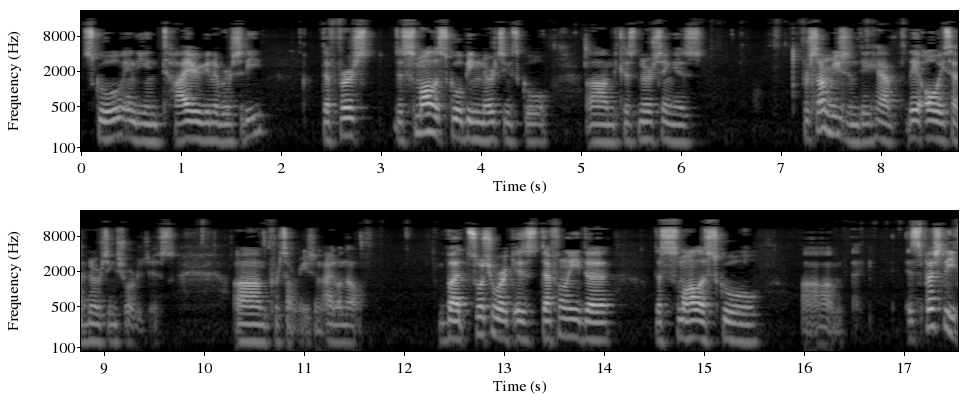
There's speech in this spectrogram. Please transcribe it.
school in the entire university. The first, the smallest school being nursing school, um, because nursing is, for some reason, they have they always have nursing shortages. Um, for some reason, I don't know. But social work is definitely the the smallest school. Um, especially,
